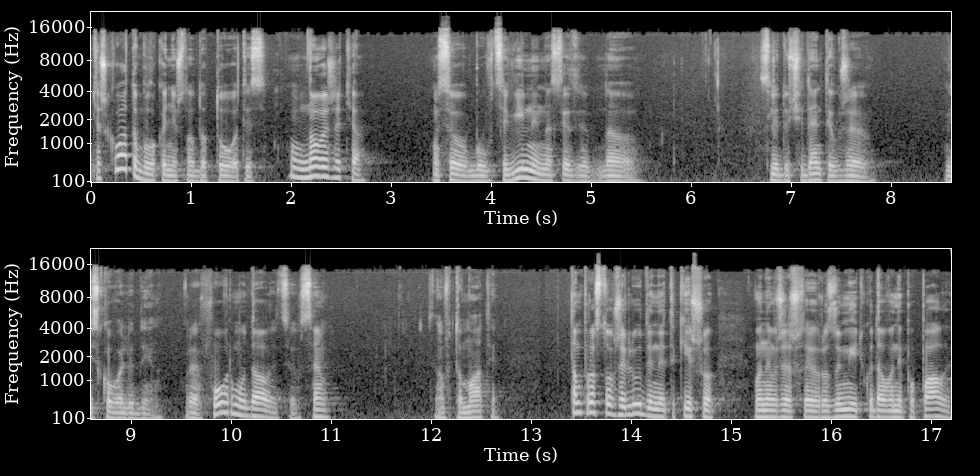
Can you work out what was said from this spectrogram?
Тяжкувато було, звісно, адаптуватись. Ну, нове життя. Ось був цивільний, на, слід... слідуючий день ти вже військова людина. Вже форму дали, це все, автомати. Там просто вже люди не такі, що вони вже розуміють, куди вони попали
